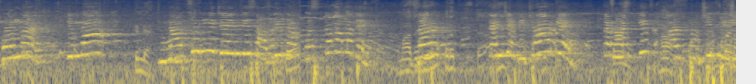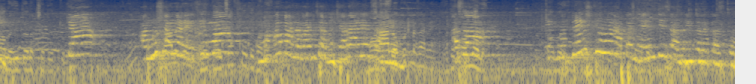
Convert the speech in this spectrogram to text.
गोंधळ किंवा नाचून जयंती साजरी जर पुस्तकामध्ये जर त्यांचे विचार तर नक्कीच पुढची पिढी त्या अनुषंगाने किंवा महामानवांच्या विचाराने असा एक उद्देश ठेवून आपण जयंती साजरी करत असतो.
